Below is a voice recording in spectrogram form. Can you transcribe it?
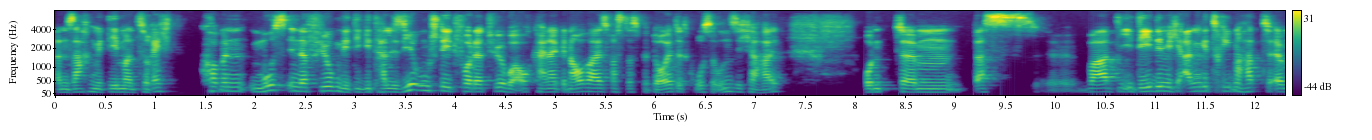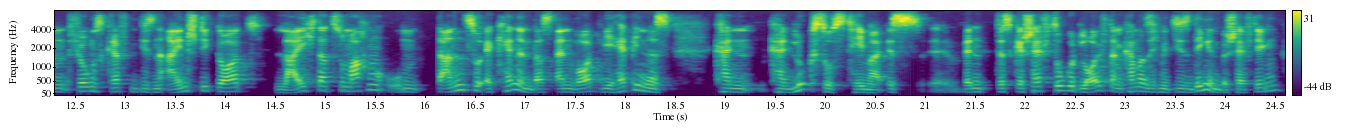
an Sachen, mit denen man zurechtkommen muss in der Führung. Die Digitalisierung steht vor der Tür, wo auch keiner genau weiß, was das bedeutet, große Unsicherheit. Und ähm, das äh, war die Idee, die mich angetrieben hat, ähm, Führungskräften diesen Einstieg dort leichter zu machen, um dann zu erkennen, dass ein Wort wie Happiness kein, kein Luxusthema ist. Äh, wenn das Geschäft so gut läuft, dann kann man sich mit diesen Dingen beschäftigen,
